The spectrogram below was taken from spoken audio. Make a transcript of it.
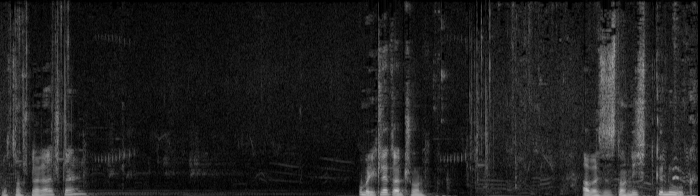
Muss noch schneller stellen. Oh, die klettern schon. Aber es ist noch nicht genug.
